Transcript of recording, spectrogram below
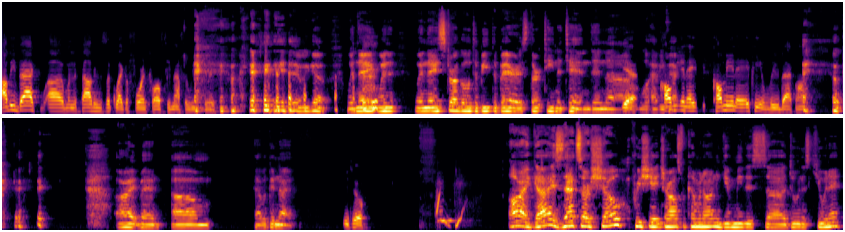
I'll be back uh, when the Falcons look like a four and twelve team after week three. okay, there we go. When they when when they struggle to beat the Bears thirteen to ten, then uh, yeah. we'll have you call back. me an AP. Call me an AP, and we'll be back on. okay. All right, man. Um, have a good night. You too. All right, guys, that's our show. Appreciate Charles for coming on and giving me this, uh, doing this Q and A.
